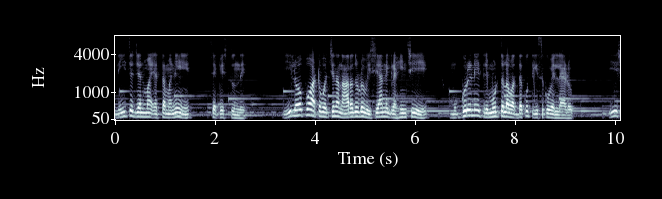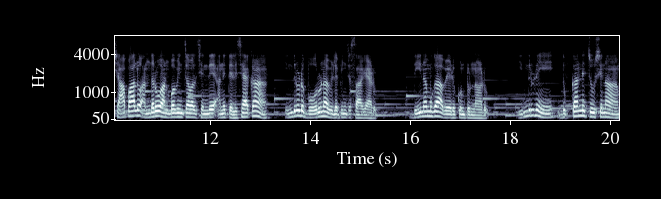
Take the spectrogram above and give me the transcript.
నీచ జన్మ ఎత్తమని శపిస్తుంది. ఈలోపు అటు వచ్చిన నారదుడు విషయాన్ని గ్రహించి ముగ్గురిని త్రిమూర్తుల వద్దకు తీసుకువెళ్ళాడు. ఈ శాపాలు అందరూ అనుభవించవలసిందే అని తెలిసాక ఇంద్రుడు బోరున విలపించసాగాడు. దీనముగా వేడుకుంటున్నాడు. ఇంద్రుని దుఃఖాన్ని చూసిన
